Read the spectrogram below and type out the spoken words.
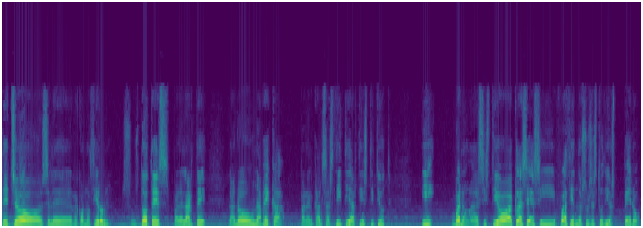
De hecho, se le reconocieron sus dotes para el arte, ganó una beca para el Kansas City Art Institute y, bueno, asistió a clases y fue haciendo sus estudios, pero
